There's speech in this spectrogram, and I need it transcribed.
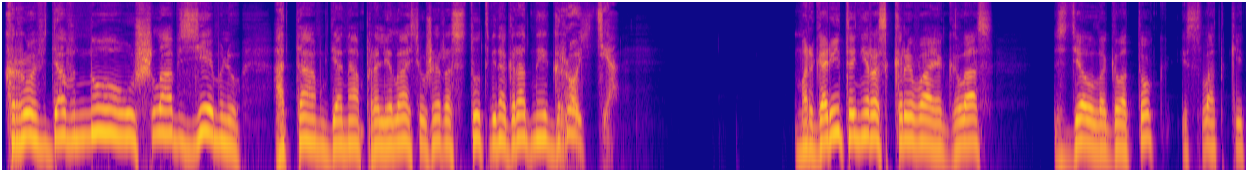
Кровь давно ушла в землю, а там, где она пролилась, уже растут виноградные гроздья!» Маргарита, не раскрывая глаз, сделала глоток, и сладкий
